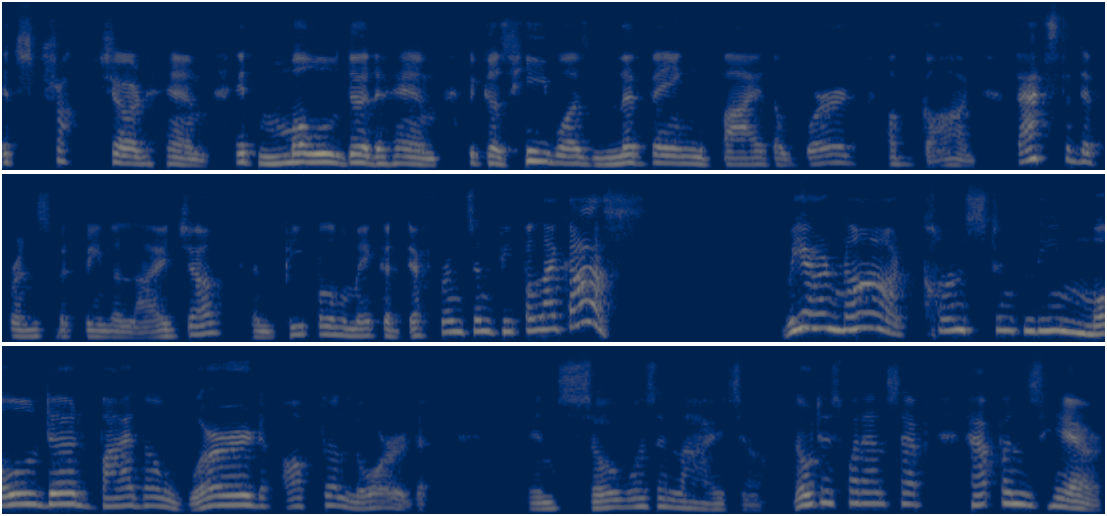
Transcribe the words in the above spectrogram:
it structured him, it molded him because he was living by the word of God. That's the difference between Elijah and people who make a difference and people like us. We are not constantly molded by the word of the Lord. And so was Elijah. Notice what else hap- happens here.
